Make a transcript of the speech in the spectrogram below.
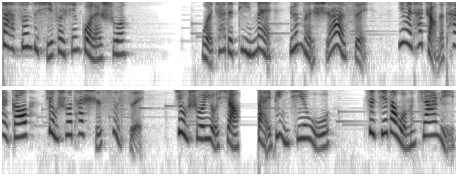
大孙子媳妇儿先过来说：“我家的弟妹原本十二岁，因为她长得太高，就说她十四岁。又说又笑，百病皆无。自接到我们家里，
